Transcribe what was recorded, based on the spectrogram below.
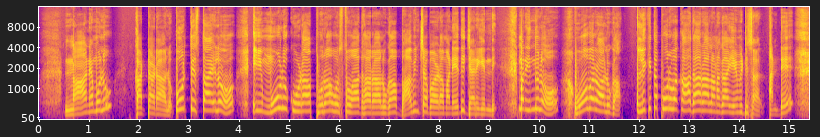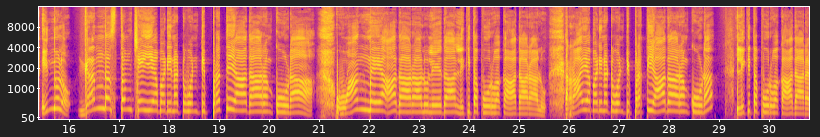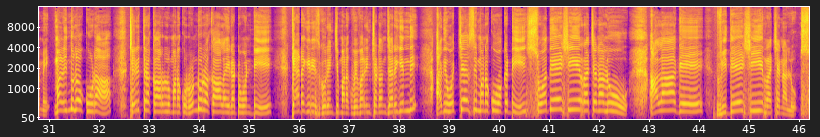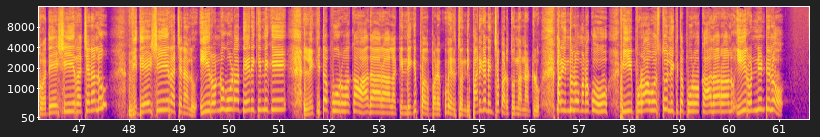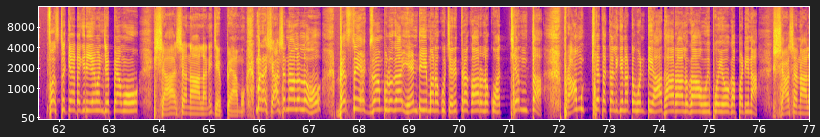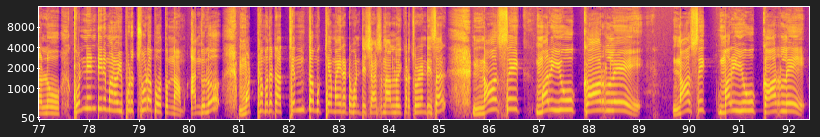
నాణెములు కట్టడాలు. పూర్తి స్థాయిలో ఈ మూడు కూడా పురావస్తు ఆధారాలుగా భావించబడడం అనేది జరిగింది. మరి ఇందులో ఓవరాలుగా లిఖితపూర్వక ఆధారాలు అనగా ఏమిటి సార్? అంటే ఇందులో గ్రంథస్థం చేయబడినటువంటి ప్రతి ఆధారం కూడా వాంగ్మేయ ఆధారాలు లేదా లిఖితపూర్వక ఆధారాలు. రాయబడినటువంటి ప్రతి ఆధారం కూడా లిఖితపూర్వక ఆధారమే. మరి ఇందులో కూడా చరిత్రకారులు మనకు రెండు రకాలైనటువంటి కేటగిరీస్ గురించి మనకు వివరించడం జరిగింది. అది వచ్చేసి మనకు ఒకటి స్వదేశీ రచనలు అలాగే విదేశీ రచనలు. స్వదేశీ రచనలు విదేశీ రచనలు. ఈ రెండు కూడా దేని కిందికి? లిఖితపూర్వక ఆధారాల కిందికి ప- వెళ్తుంది. పరిగణించబడుతుంది అన్నట్లు మరి ఇందులో మనకు ఈ పురావస్తు లిఖితపూర్వక ఆధారాలు ఈ రెండింటిలో ఫస్ట్ కేటగిరీ ఏమని చెప్పాము? శాసనాలని చెప్పాము. మరి ఆ శాసనాలలో బెస్ట్ ఎగ్జాంపుల్గా ఏంటి? మనకు చరిత్రకారులకు అత్యంత ప్రాముఖ్యత కలిగినటువంటి ఆధారాలుగా ఉపయోగపడిన శాసనాలలో కొన్నింటిని మనం ఇప్పుడు చూడబోతున్నాం. అందులో మొట్టమొదట అత్యంత ముఖ్యమైనటువంటి శాసనాల్లో ఇక్కడ చూడండి సార్. నాసిక్ మరియు కార్లే. నాసిక్ మరియు కార్లే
